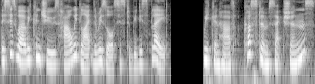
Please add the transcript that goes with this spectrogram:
this is where we can choose how we'd like the resources to be displayed. We can have custom sections.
